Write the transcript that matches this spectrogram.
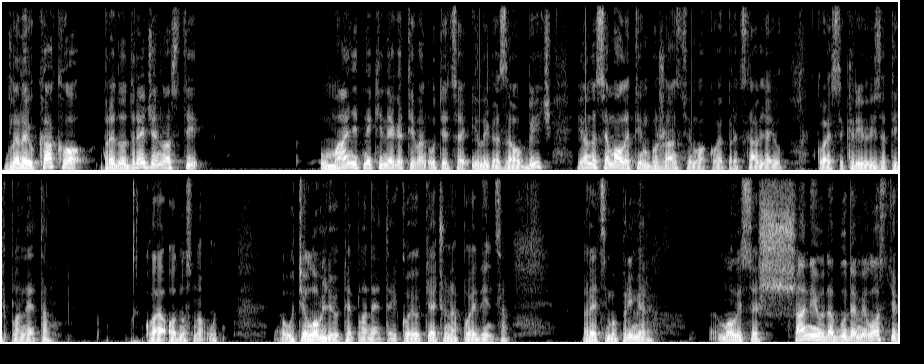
gledaju kako predodređenosti umanjiti neki negativan utjecaj ili ga zaobići i onda se mole tim božanstvima koje predstavljaju, koje se kriju iza tih planeta, koja odnosno utjelovljuju te planete i koje utječu na pojedinca. Recimo primjer, moli se Šaniju da bude milostiv,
